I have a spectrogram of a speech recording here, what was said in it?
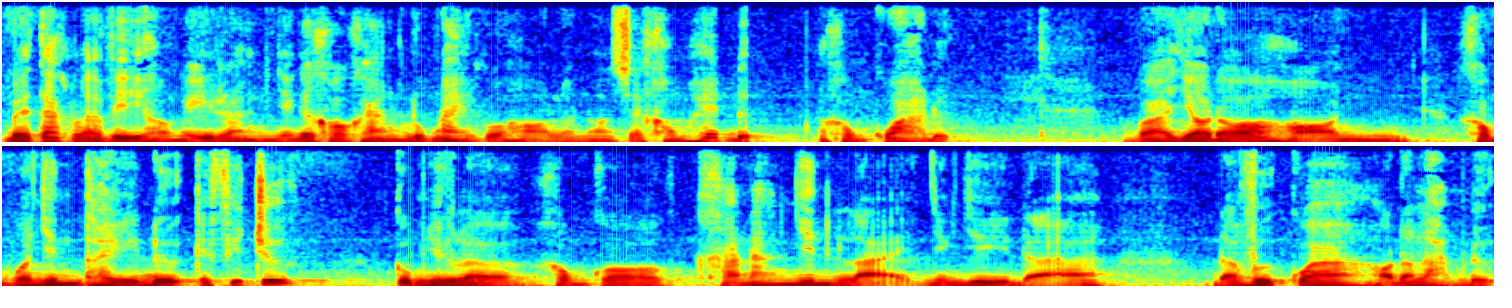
Bế tắc là vì họ nghĩ rằng những cái khó khăn lúc này của họ là nó sẽ không hết được, nó không qua được. Và do đó họ không có nhìn thấy được cái phía trước, cũng như là không có khả năng nhìn lại những gì đã đã vượt qua, họ đã làm được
